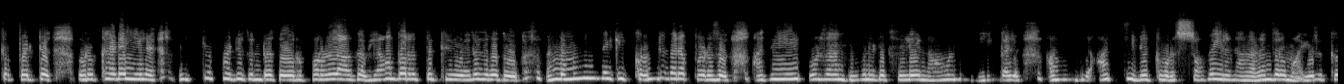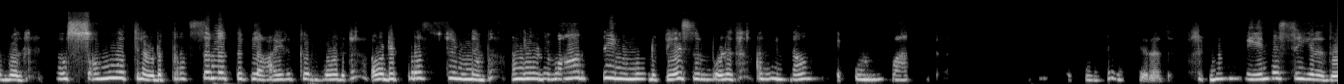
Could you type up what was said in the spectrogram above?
விற்கப்பட்டு ஒரு கடையில விற்கப்படுகின்றது ஒரு பொருளாக வியாபாரத்துக்கு வருகிறதோ அந்த முன்னிலைக்கு கொண்டு வரப்படுதோ அதே போலதான் தேவனிடத்திலே நானும் நீங்கள் அவங்க ஆட்சியிருக்கு ஒரு சபையில நாங்கள் நிரந்தரமா இருக்கும்போது சமூகத்துல அவருடைய பிரசன்னத்துக்குள்ள ஆயிருக்கும் போது அவருடைய பிரசன்னம் அவங்களுடைய வார்த்தை நம்மோடு பேசும்போது அது நம்மை நம்ம என்ன செய்யறது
